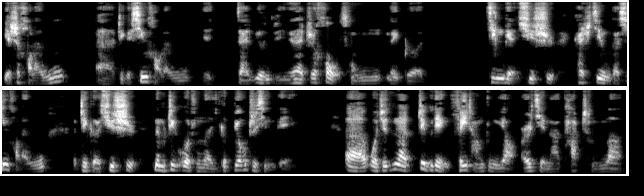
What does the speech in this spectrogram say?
也是好莱坞，呃，这个新好莱坞也。在六十年代之后，从那个经典叙事开始进入到新好莱坞这个叙事，那么这个过程呢，一个标志性的电影。呃，我觉得呢，这部电影非常重要，而且呢，它成了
